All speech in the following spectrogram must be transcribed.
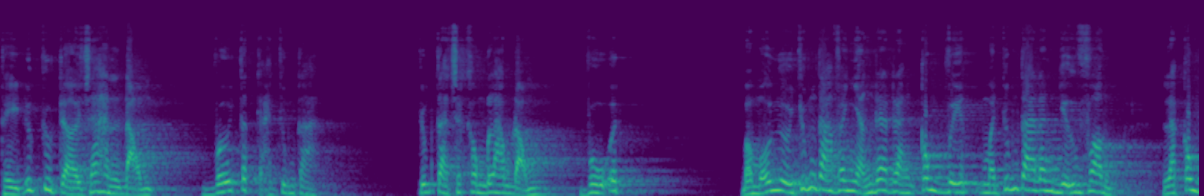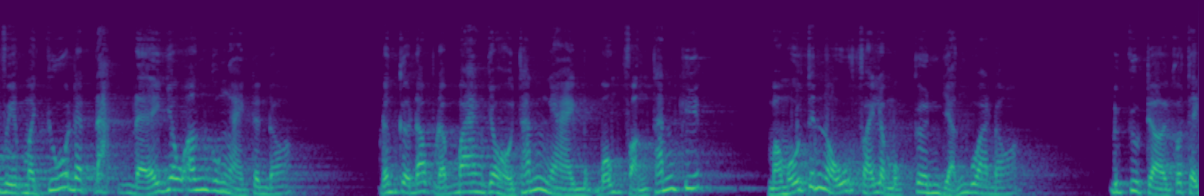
thì đức chúa trời sẽ hành động với tất cả chúng ta. Chúng ta sẽ không lao động vô ích và mỗi người chúng ta phải nhận ra rằng công việc mà chúng ta đang dự phần là công việc mà Chúa đã đặt để dấu ấn của Ngài trên đó. Đấng Cơ Đốc đã ban cho hội thánh Ngài một bổn phận thánh khiết, mà mỗi tín hữu phải là một kênh dẫn qua đó đức chúa trời có thể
